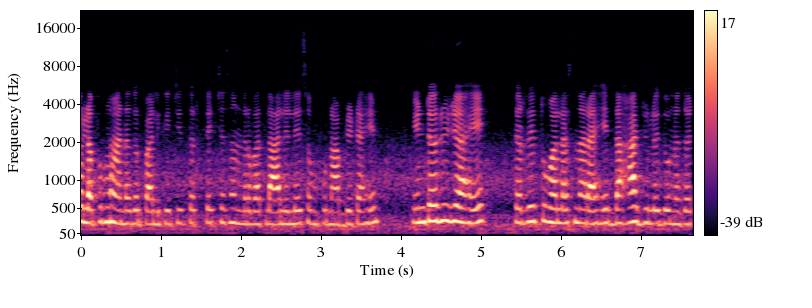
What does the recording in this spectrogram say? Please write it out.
कोल्हापूर महानगरपालिकेची. तर त्याच्या संदर्भातला आलेले संपूर्ण अपडेट आहे. इंटरव्ह्यू जे आहे तर ते तुम्हाला असणार आहे दहा जुलै दोन हजार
